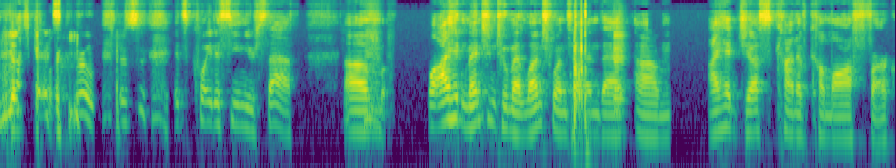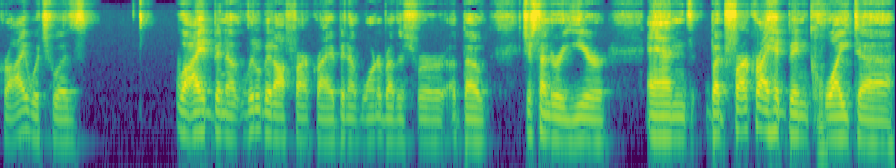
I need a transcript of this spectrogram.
That's true. It's, it's, quite a senior staff. Um, well, I had mentioned to him at lunch one time that um, I had just kind of come off Far Cry, which was well, I had been a little bit off Far Cry. I had been at Warner Brothers for about just under a year, and but Far Cry had been quite uh,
